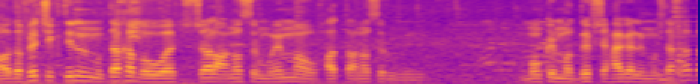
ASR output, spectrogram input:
ما أضافتش كتير للمنتخب هو شال عناصر مهمة وحط عناصر من ممكن ما تضيفش حاجة للمنتخب.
